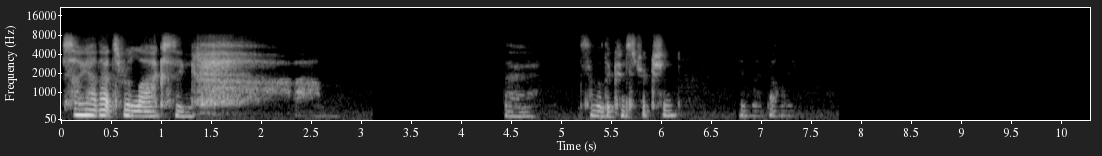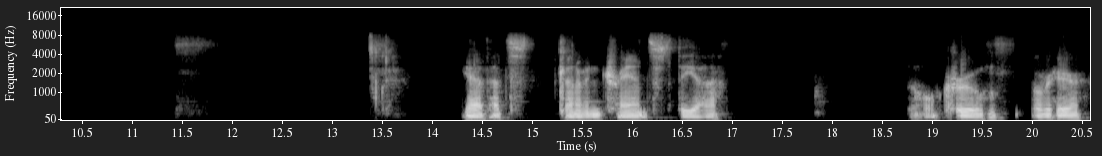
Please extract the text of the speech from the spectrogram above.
So yeah, that's relaxing. Um, the, some of the constriction in my belly. Yeah, that's kind of entranced the uh, the whole crew over here.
